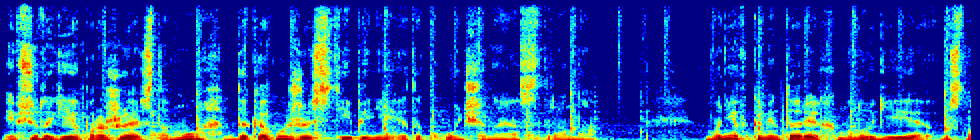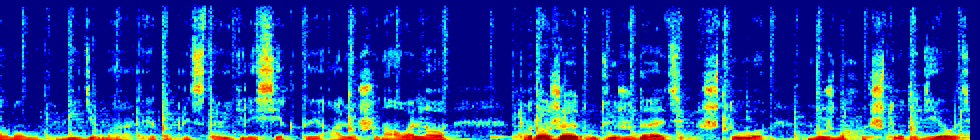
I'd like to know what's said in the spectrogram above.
И все-таки я поражаюсь тому, до какой же степени это конченая страна. Мне в комментариях многие, в основном, видимо, это представители секты Алеши Навального, продолжают утверждать, что нужно хоть что-то делать,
